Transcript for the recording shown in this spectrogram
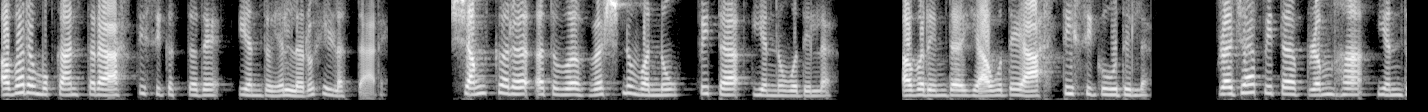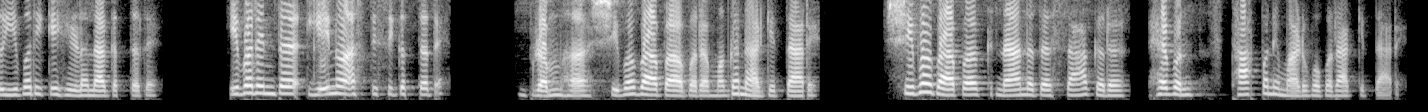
ಅವರ ಮುಖಾಂತರ ಆಸ್ತಿ ಸಿಗುತ್ತದೆ ಎಂದು ಎಲ್ಲರೂ ಹೇಳುತ್ತಾರೆ. ಶಂಕರ ಅಥವಾ ವಿಷ್ಣುವನ್ನು ಪಿತ ಎನ್ನುವುದಿಲ್ಲ. ಅವರಿಂದ ಯಾವುದೇ ಆಸ್ತಿ ಸಿಗುವುದಿಲ್ಲ. ಪ್ರಜಾಪಿತ ಬ್ರಹ್ಮ ಎಂದು ಇವರಿಗೆ ಹೇಳಲಾಗುತ್ತದೆ. ಇವರಿಂದ ಏನು ಆಸ್ತಿ ಸಿಗುತ್ತದೆ? ಬ್ರಹ್ಮ ಶಿವಬಾಬಾ ಅವರ ಮಗನಾಗಿದ್ದಾರೆ. ಶಿವಬಾಬಾ ಜ್ಞಾನದ ಸಾಗರ ಹೆವನ್ ಸ್ಥಾಪನೆ ಮಾಡುವವರಾಗಿದ್ದಾರೆ.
